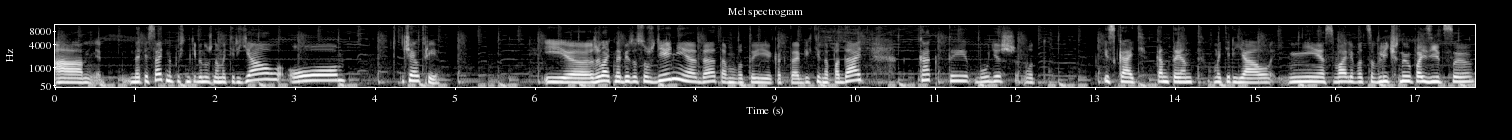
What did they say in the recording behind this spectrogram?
А написать, допустим, тебе нужно материал о child free. И э, желательно без осуждения, да, там вот и как-то объективно подать. Как ты будешь вот искать контент, материал, не сваливаться в личную позицию?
